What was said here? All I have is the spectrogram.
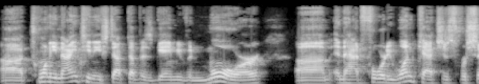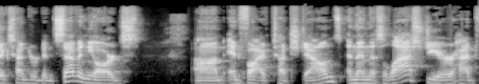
Uh, 2019, he stepped up his game even more um, and had 41 catches for 607 yards um, and five touchdowns. And then this last year had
